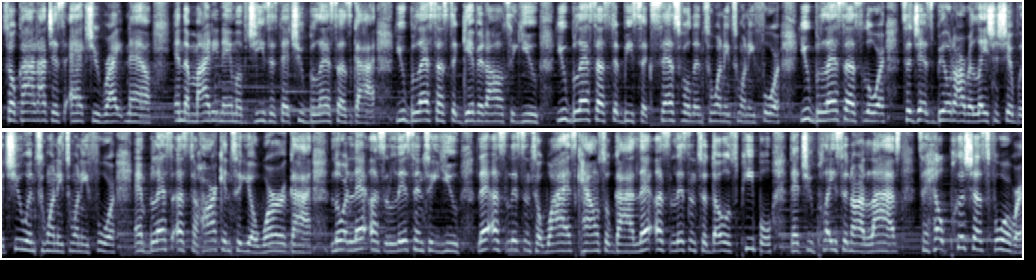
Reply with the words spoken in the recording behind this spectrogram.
So, God, I just ask you right now in the mighty name of Jesus that you bless us, God. You bless us to give it all to you. You bless us to be successful in 2024. You bless us, Lord, to just build our relationship with you in 2024 and bless us to hearken to your word, God. Lord, let us listen to you. Let us listen to wise counsel, God. Let us listen to those people that you place in our lives to help push us forward,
